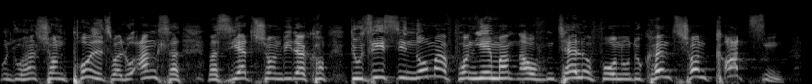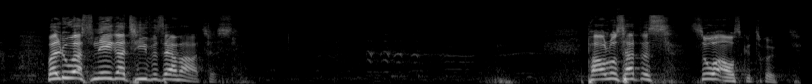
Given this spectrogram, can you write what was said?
und du hast schon Puls, weil du Angst hast, was jetzt schon wieder kommt. Du siehst die Nummer von jemandem auf dem Telefon und du könntest schon kotzen weil du was Negatives erwartest. Paulus hat es so ausgedrückt.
